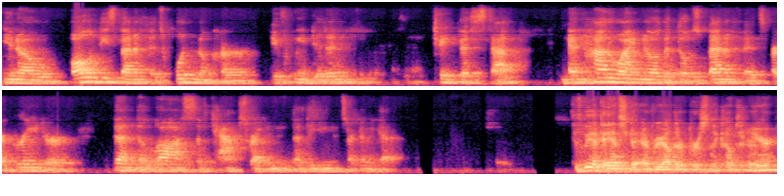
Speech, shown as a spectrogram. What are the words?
you know, all of these benefits wouldn't occur if we didn't take this step? And how do I know that those benefits are greater than the loss of tax revenue that the units are gonna get? Because we have to answer to every other person that comes in here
